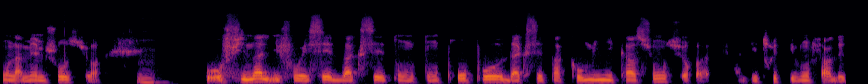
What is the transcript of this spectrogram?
font la même chose, tu vois. Mmh au final, il faut essayer d'axer ton, ton, propos, d'axer ta communication sur euh, des trucs qui vont faire de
